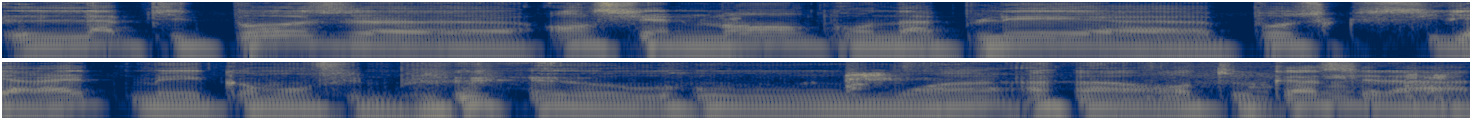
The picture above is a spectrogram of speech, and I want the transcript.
La petite pause euh, anciennement qu'on appelait euh, pause cigarette, mais comme on fume plus ou, moins, en tout cas c'est la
